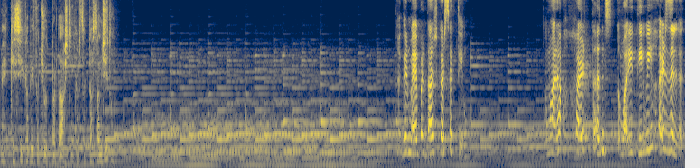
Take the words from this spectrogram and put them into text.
मैं किसी का भी वजूद बर्दाश्त नहीं कर सकता समझी तुम? अगर मैं बर्दाश्त कर सकती हूँ तुम्हारा हर तंज तुम्हारी दी हुई हर जिल्लत।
